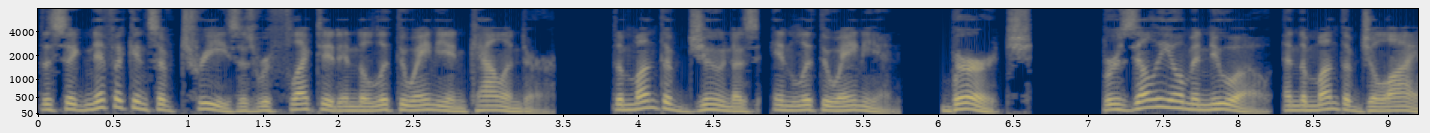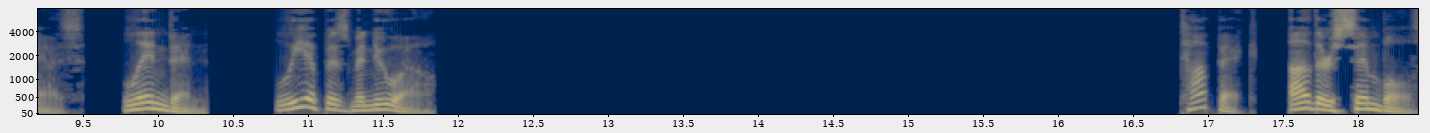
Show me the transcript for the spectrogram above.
The significance of trees is reflected in the Lithuanian calendar. The month of June is, in Lithuanian, birch, Birželio Mėnuo, and the month of July is linden, Liepas Menuo. Other symbols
